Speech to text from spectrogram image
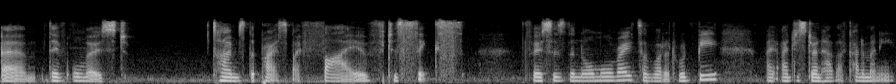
Um, they've almost times the price by five to six versus the normal rates of what it would be. I, I just don't have that kind of money.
